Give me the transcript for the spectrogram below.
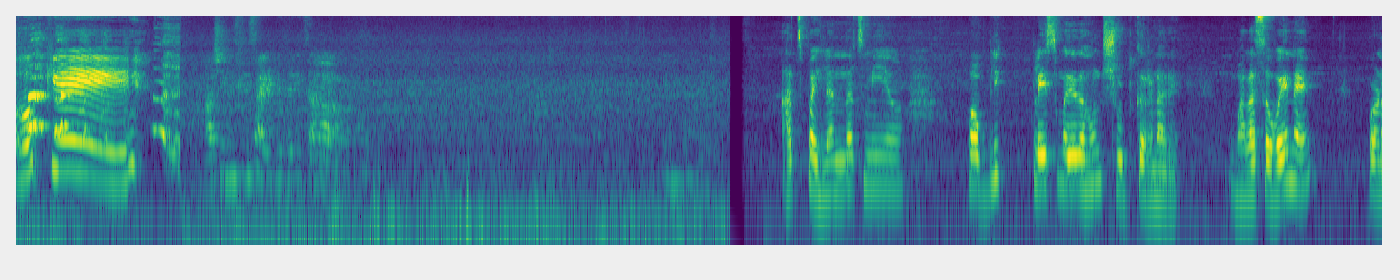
ओके अशी दिसली साईड तरी आज पहिल्यांदाच मी पब्लिक प्लेसमध्ये जाऊन शूट करणार आहे. मला सवय नाही पण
